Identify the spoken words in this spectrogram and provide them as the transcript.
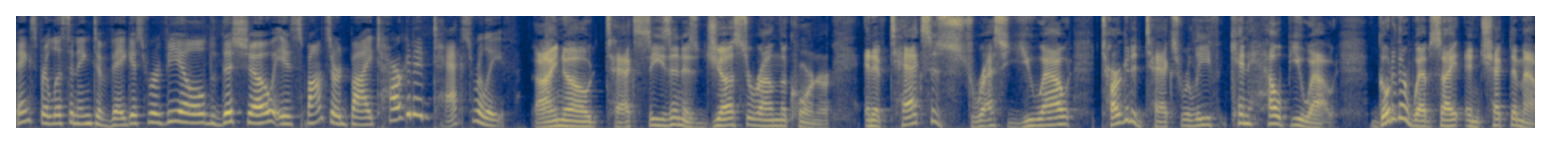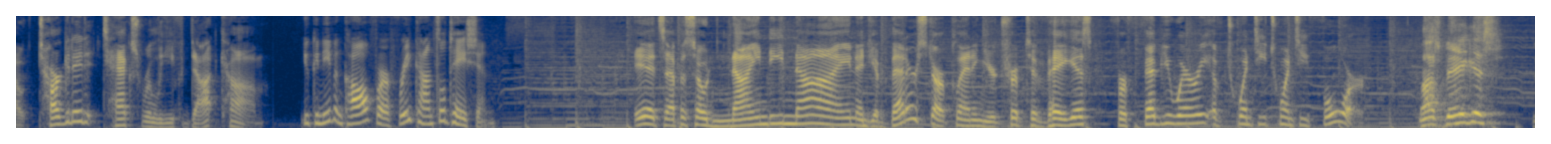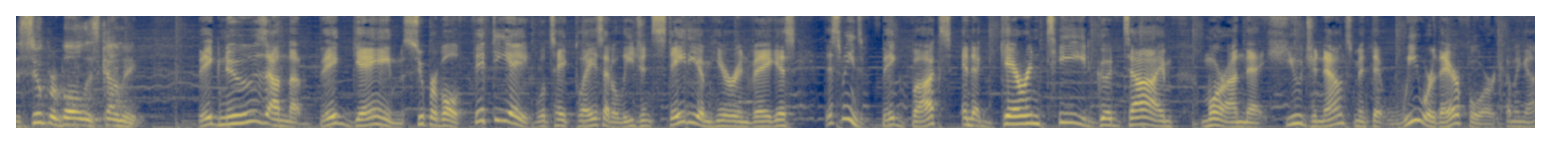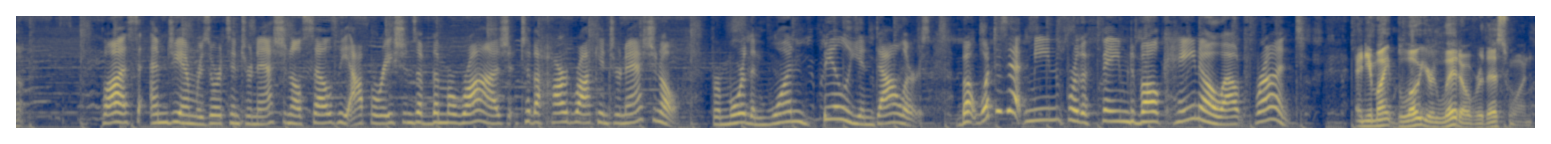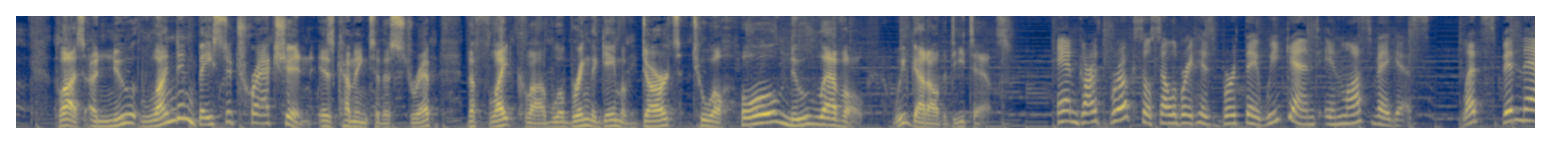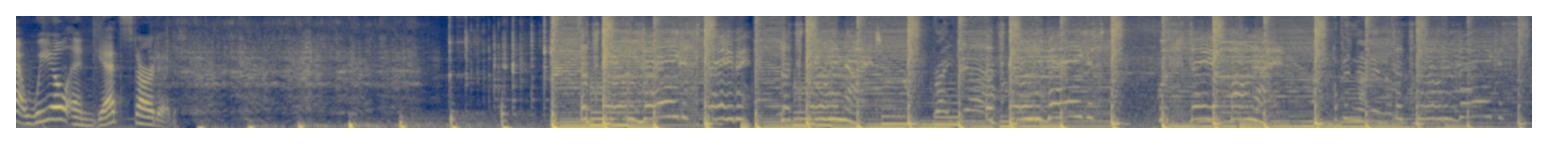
Thanks for listening to Vegas Revealed. This show is sponsored by Targeted Tax Relief. I know tax season is just around the corner, and if taxes stress you out, Targeted Tax Relief can help you out. Go to their website and check them out targetedtaxrelief.com. You can even call for a free consultation. It's episode 99, and you better start planning your trip to Vegas for February of 2024. Las Vegas, the Super Bowl is coming. Big news on the big game. Super Bowl 58 will take place at Allegiant Stadium here in Vegas. This means big bucks and a guaranteed good time. More on that huge announcement that we were there for coming up. Plus, MGM Resorts International sells the operations of the Mirage to the Hard Rock International for more than $1 billion. But what does that mean for the famed volcano out front? And you might blow your lid over this one. Plus, a new London based attraction is coming to the strip. The Flight Club will bring the game of darts to a whole new level. We've got all the details. And Garth Brooks will celebrate his birthday weekend in Las Vegas. Let's spin that wheel and get started. Let's go to Vegas, baby. Let's go tonight. Right now, Let's go to Vegas. We'll stay up all night.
